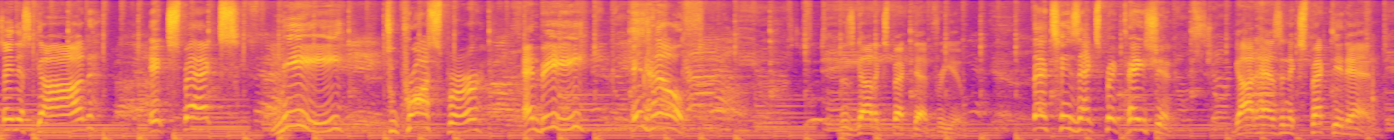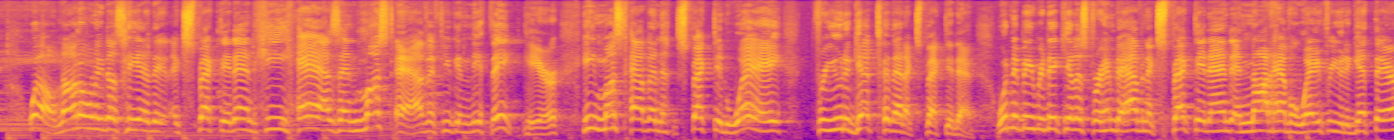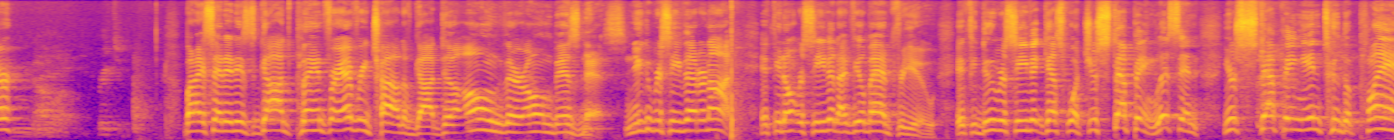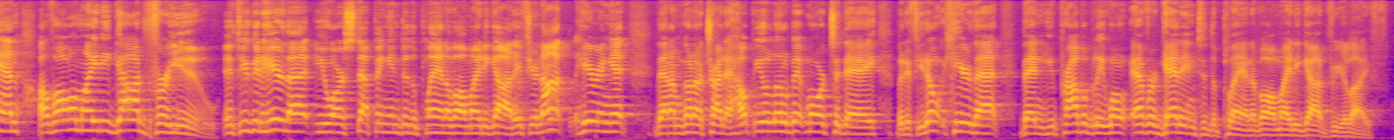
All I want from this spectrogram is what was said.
say this God, expects me to prosper and be in health. Does God expect that for you? That's his expectation. God has an expected end. Well not only does he have an expected end he has and must have if you can think here he must have an expected way for you to get to that expected end. Wouldn't it be ridiculous for him to have an expected end and not have a way for you to get there but I said it is God's plan for every child of God to own their own business. And you can receive that or not. If you don't receive it I feel bad for you. If you do receive it guess what? You're stepping. Listen you're stepping into the plan of Almighty God for you. If you can hear that you are stepping into the plan of Almighty God. If you're not hearing it then I'm gonna try to help you a little bit more today. But if you don't hear that then you probably won't ever get into the plan of Almighty God for your life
